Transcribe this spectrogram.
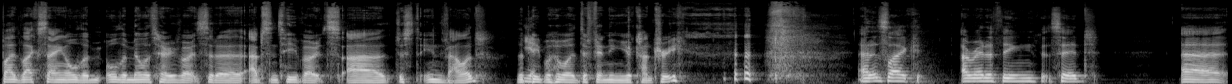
By like saying all the all the military votes that are absentee votes are just invalid. The Yeah. people who are defending your country. and it's like I read a thing that said uh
